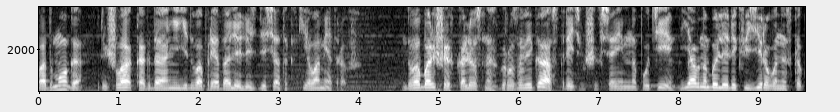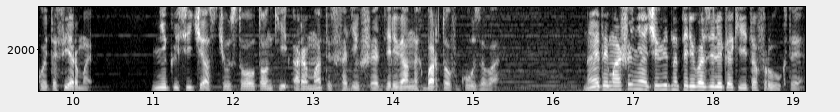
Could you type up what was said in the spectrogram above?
Подмога пришла, когда они едва преодолели с десяток километров. Два больших колесных грузовика, встретившихся им на пути, явно были реквизированы с какой-то фермы. Ник и сейчас чувствовал тонкий аромат, исходивший от деревянных бортов кузова. На этой машине, очевидно, перевозили какие-то фрукты.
